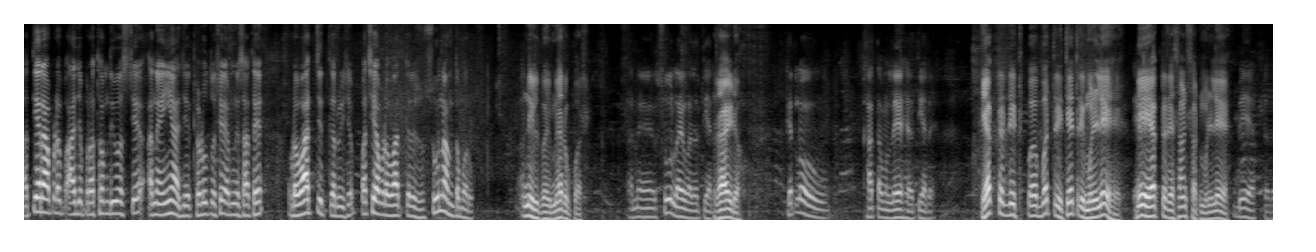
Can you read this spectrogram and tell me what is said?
અત્યારે આપણે આજે પ્રથમ દિવસ છે અને અહીંયા જે ખેડૂતો છે એમની સાથે આપણે વાતચીત કરવી છે. પછી આપણે વાત કરીશું. શું નામ તમારું? અનિલભાઈ મેરુપર અને શું લાવ્યા હતા અત્યારે? રાયડો. કેટલો ખાતામાં લે છે અત્યારે? હેક્ટર દીઠ બત્રીસ તેત્રીસ મણ લે છે. બે હેક્ટરે સડસઠ મણ લે. બે હેક્ટર.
